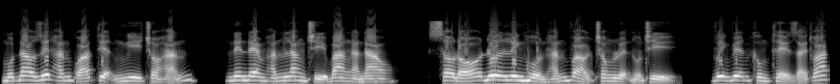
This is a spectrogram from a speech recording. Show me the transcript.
một đao giết hắn quá tiện nghi cho hắn, nên đem hắn lăng trì 3.000 đao, sau đó đưa linh hồn hắn vào trong luyện hồn trì, vĩnh viễn không thể giải thoát.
